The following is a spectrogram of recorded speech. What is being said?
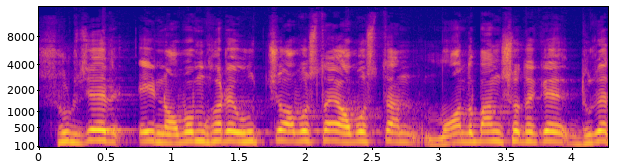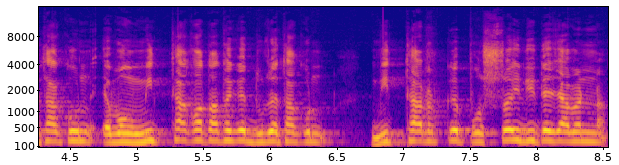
সূর্যের এই নবম ঘরে উচ্চ অবস্থায় অবস্থান, মদ মাংস থেকে দূরে থাকুন এবং মিথ্যা কথা থেকে দূরে থাকুন। মিথ্যারকে প্রশ্রয় দিতে যাবেন না।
